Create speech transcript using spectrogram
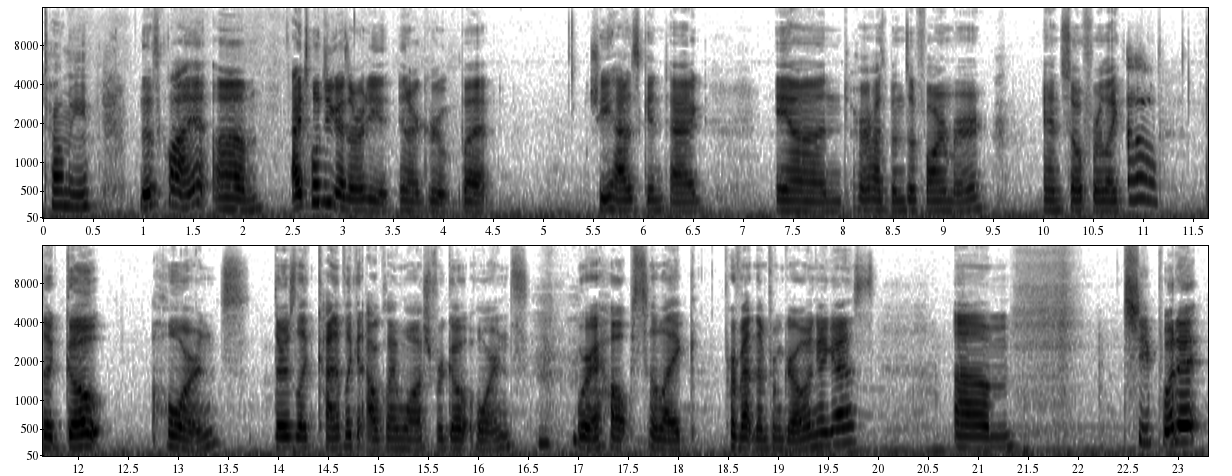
Tell me. This client, um, I told you guys already in our group, but she had a skin tag, and her husband's a farmer, and so for like Oh, the goat horns, there's like kind of like an alkaline wash for goat horns, where it helps to like prevent them from growing, I guess. Um, she put it.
